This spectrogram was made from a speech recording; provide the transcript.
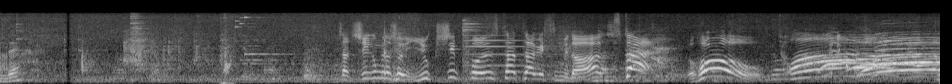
같은데? 자 지금부터 저희 60분 스타트 하겠습니다. 스타트! 호! 와!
